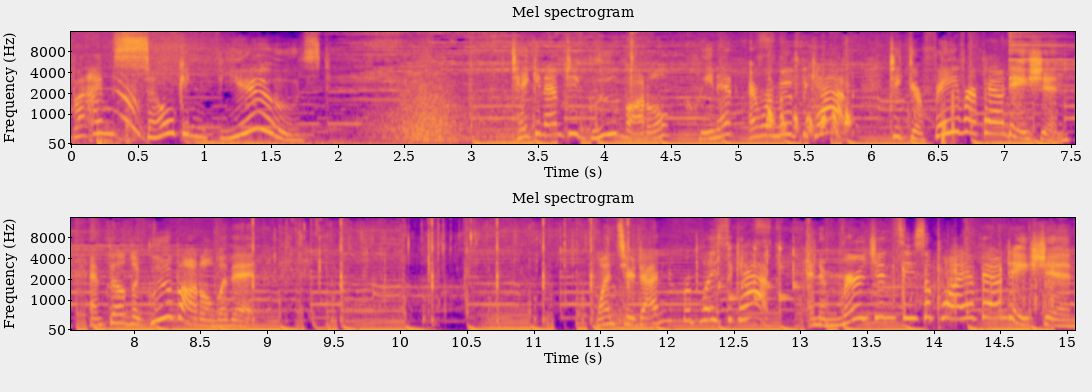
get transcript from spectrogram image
but I'm so confused. Take an empty glue bottle, clean it, and remove the cap. Take your favorite foundation and fill the glue bottle with it. Once you're done, replace the cap. An emergency supply of foundation.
